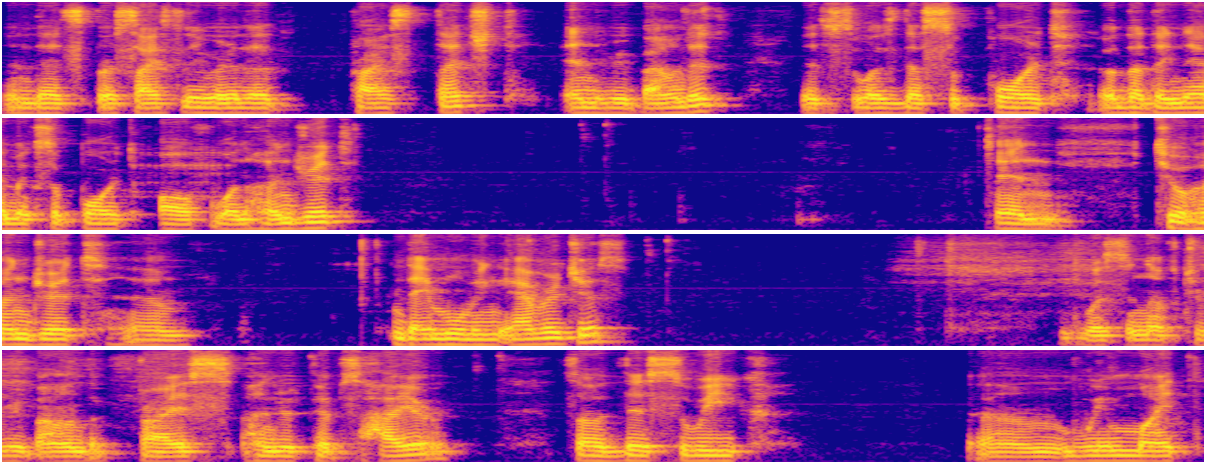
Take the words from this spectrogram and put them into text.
and that's precisely where the price touched and rebounded. This was the support the dynamic support of 100 and 200 um, day moving averages it was enough to rebound the price 100 pips higher. So this week um, we might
